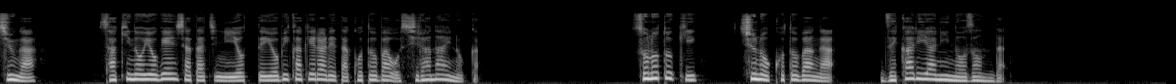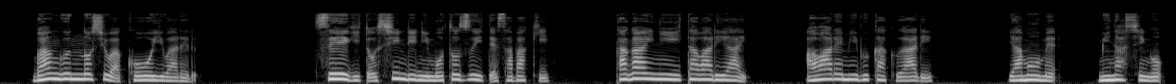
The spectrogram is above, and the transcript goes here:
主が先の預言者たちによって呼びかけられた言葉を知らないのか。その時、主の言葉がゼカリアに臨んだ。万軍の主はこう言われる。正義と真理に基づいて裁き、互いにいたわり合い、憐れみ深くあり、やもめ、みなしご、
